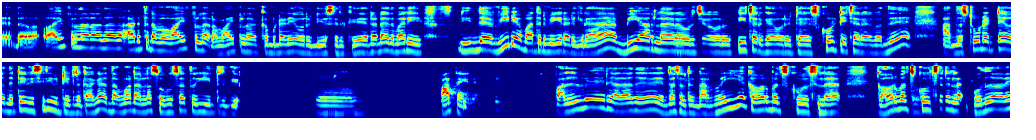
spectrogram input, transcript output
என்ன வாய்ப்பு இல்ல ராஜா அடுத்து நம்ம வாய்ப்பு இல்ல நம்ம வாய்ப்பு இல்ல இருக்க முன்னாடியே ஒரு நியூஸ் இருக்கு. என்னன்னா இந்த மாதிரி இந்த வீடியோ பாத்துருப்பீங்கன்னு நினைக்கிறேன். பிஆர்ல ஒரு ஒரு டீச்சருக்கு ஒரு ஸ்கூல் டீச்சருக்கு வந்து அந்த ஸ்டூடெண்டே வந்துட்டு விசிறி விட்டுட்டு இருக்காங்க. அந்த அம்மா நல்லா சொகுசா தூங்கிட்டு இருக்கு. பார்த்தேன் இது. பல்வேறு அதாவது என்ன சொல்றது நிறைய கவர்மெண்ட் ஸ்கூல்ஸ்ல கவர்மெண்ட் ஸ்கூல்ஸ் இல்ல பொதுவாவே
